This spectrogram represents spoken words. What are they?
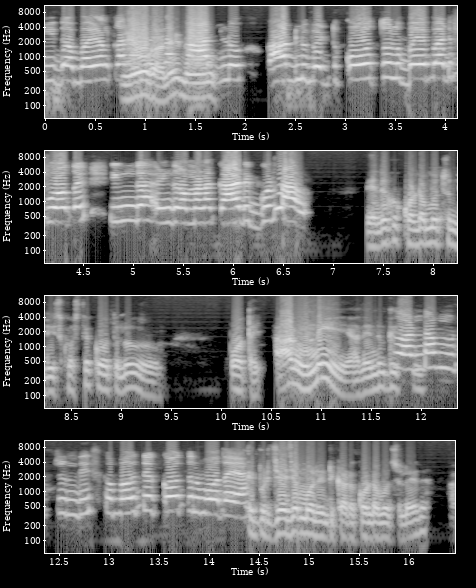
ఏవో భయంకరమైన కార్డులు కార్డులు పెట్టు కోతులు భయపడిపోతాయి. ఇంకా ఇంకా మన కాడికి కూడా రావు. ఎందుకు కొండ ముచ్చుని తీసుకొస్తే కోతులు పోతాయి? ఆ ఉన్నాయి అది ఎందుకు కొండ ముచ్చుని తీసుకుపోతే కోతులు పోతాయా? ఇప్పుడు జేజమ్మోళ్ళ ఇంటికాడ కొండ ముచ్చు లేదు? ఆ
